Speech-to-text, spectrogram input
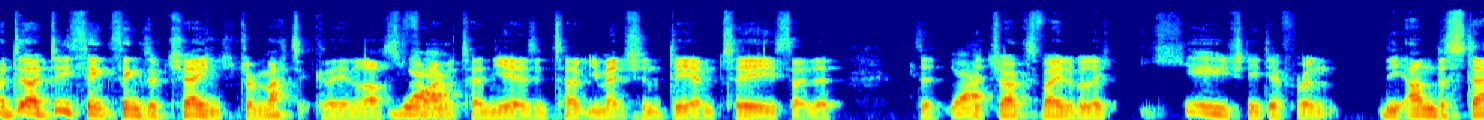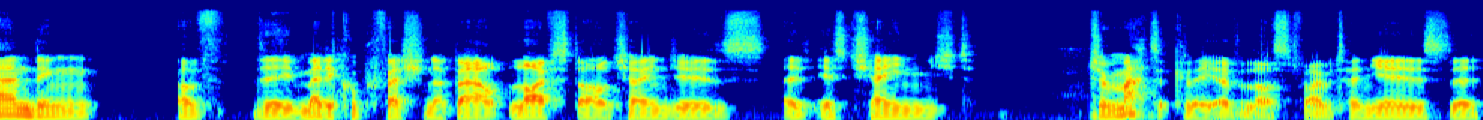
I do, I do think things have changed dramatically in the last yeah. five or ten years. In terms, you mentioned DMT, so the the, yeah. the drugs available are hugely different. The understanding of the medical profession about lifestyle changes is changed dramatically over the last five or ten years. The,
